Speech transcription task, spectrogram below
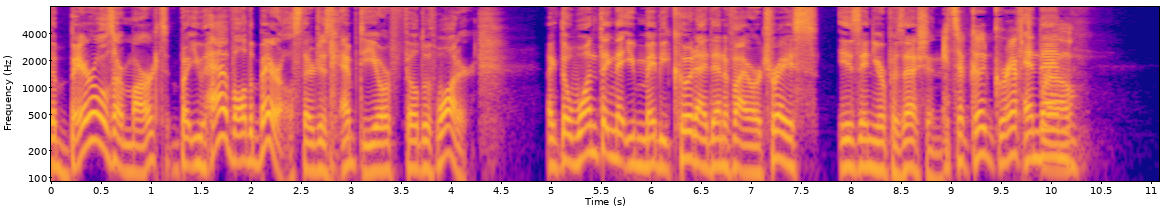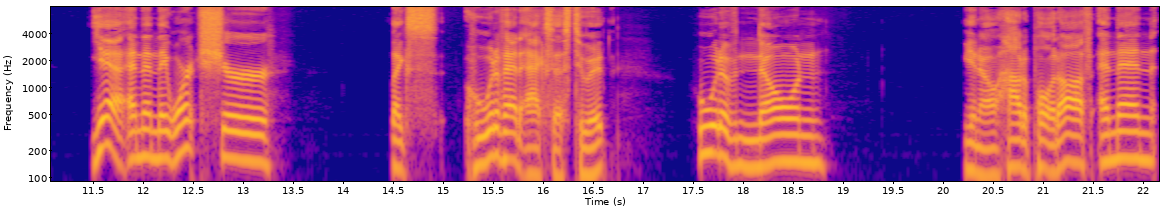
The barrels are marked, but you have all the barrels. They're just empty or filled with water. Like the one thing that you maybe could identify or trace is in your possession. It's a good grift, And bro. then- yeah, and then they weren't sure like who would have had access to it, who would have known you know how to pull it off, and then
